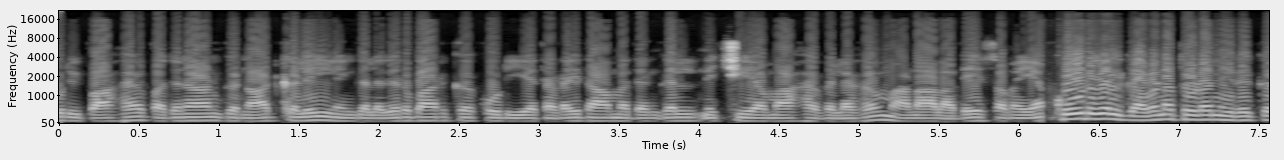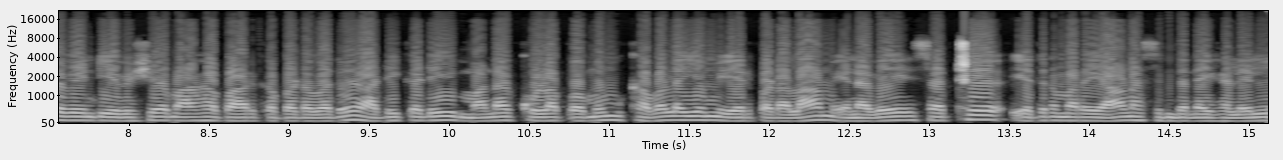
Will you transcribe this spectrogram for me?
குறிப்பாக பதினான்கு நாட்களில் நீங்கள் எதிர்பார்க்கக்கூடிய தடை தாமதங்கள் நிச்சயமாக விலகும். ஆனால் அதே சமயம் கூடுதல் கவனத்துடன் இருக்க வேண்டிய விஷயமாக பார்க்கப்படுவது அடிக்கடி மன குழப்பமும் கவலையும் ஏற்படலாம். எனவே சற்று எதிர்மறையான சிந்தனைகளில்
